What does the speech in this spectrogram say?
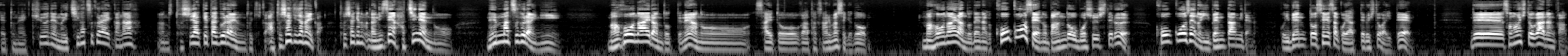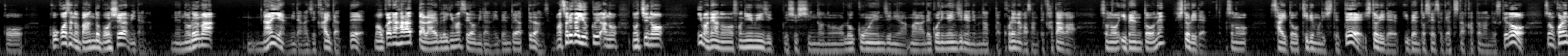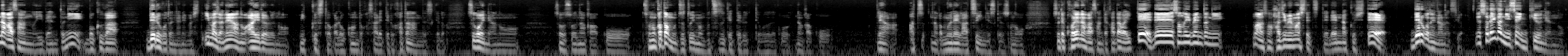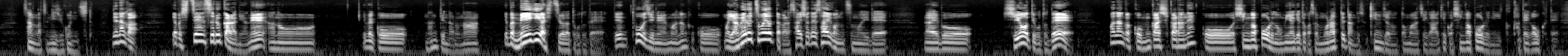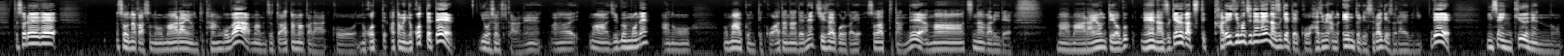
えっとね、9年の1月ぐらいかな。あの、年明けたぐらいの時か、あ、年明けじゃないか。年明けの、だ2008年の年末ぐらいに、魔法のアイランドってね、あのー、サイトがたくさんありましたけど、魔法のアイランドでなんか高校生のバンドを募集してる、高校生のイベンターみたいな、こうイベント制作をやってる人がいて、で、その人がなんかこう、高校生のバンド募集みたいな。ね、ノルマ何円みたいな感じで書いてあって、まあお金払ったらライブできますよみたいなイベントやってたんですよ。まあそれがゆっくり、あの、後の、今ね、あの、ソニーミュージック出身のあの、録音エンジニア、まあレコーディングエンジニアにもなったコレナガさんって方が、そのイベントをね、一人で、その、サイトを切り盛りしてて、一人でイベント制作やってた方なんですけど、そのコレナガさんのイベントに僕が出ることになりまして、今じゃね、あの、アイドルのミックスとか録音とかされてる方なんですけど、すごいね、あの、そうそう、なんかこう、その方もずっと今も続けてるってことで、こう、なんかこう、ね、熱、なんか胸が熱いんですけど、その、それでコレナガさんって方がいて、で、そのイベントに、まあ、その、初めましてっつって連絡して、出ることになるんですよ。で、それが2009年の3月25日と。で、なんか、やっぱ出演するからにはね、あのー、やっぱりこう、なんて言うんだろうな。やっぱり名義が必要だってことで。で、当時ね、まあなんかこう、まあ辞めるつもりだったから最初で最後のつもりでライブをしようってことで、まあなんかこう昔からね、こうシンガポールのお土産とかそれもらってたんですよ。近所の友達が結構シンガポールに行く家庭が多くて。で、それで、そうなんかそのマーライオンって単語が、まあずっと頭からこう残って、頭に残ってて、幼少期からね。あまあ自分もね、あの、マー君ってこうあだ名でね、小さい頃から育ってたんで、まあ、つながりで、まあまあ、ライオンって呼ぶ、ね、名付けるかっつって軽い気持ちでね、名付けて、こう、始め、あの、エントリーするわけですよ、ライブに。で、2009年の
